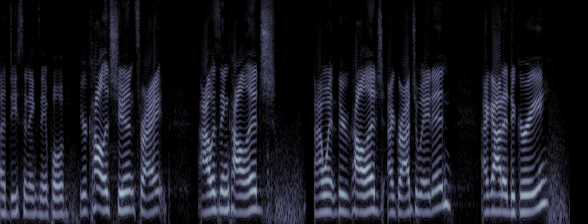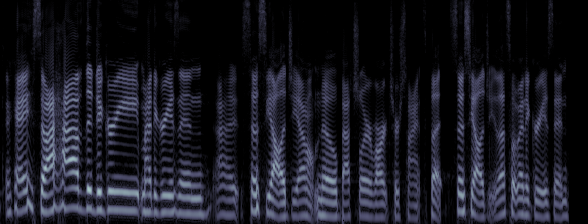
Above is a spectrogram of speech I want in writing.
a decent example. You're college students, right? I was in college. I went through college. I graduated. I got a degree. Okay, so I have the degree. My degree is in uh, sociology. I don't know Bachelor of Arts or Science, but sociology. That's what my degree is in.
